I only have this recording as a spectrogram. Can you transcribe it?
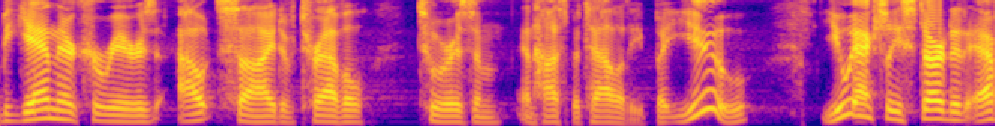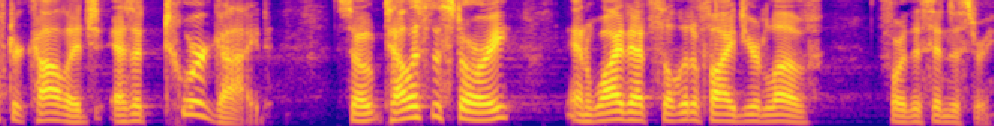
began their careers outside of travel, tourism, and hospitality. But you, you actually started after college as a tour guide. So tell us the story and why that solidified your love for this industry.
